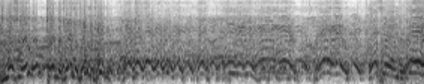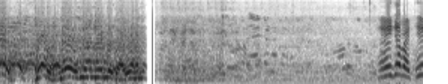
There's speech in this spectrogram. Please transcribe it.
धनुष बैठे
